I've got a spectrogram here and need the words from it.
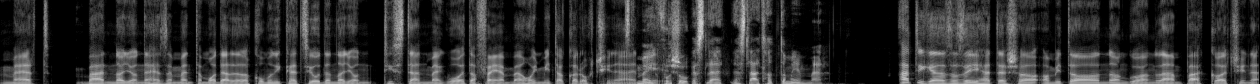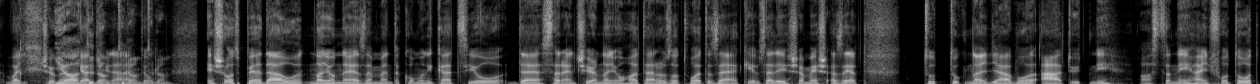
mert bár nagyon nehezen ment a modellel a kommunikáció, de nagyon tisztán meg volt a fejemben, hogy mit akarok csinálni. Melyik fotók? Ezt, lát, ezt láthattam én már? Hát igen, ez az E7-es, a, amit a Nanguang lámpákkal csinál, vagy csövekkel ja, tudom, csináltunk. tudom, tudom. És ott például nagyon nehezen ment a kommunikáció, de szerencsére nagyon határozott volt az elképzelésem, és ezért tudtuk nagyjából átütni azt a néhány fotót,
